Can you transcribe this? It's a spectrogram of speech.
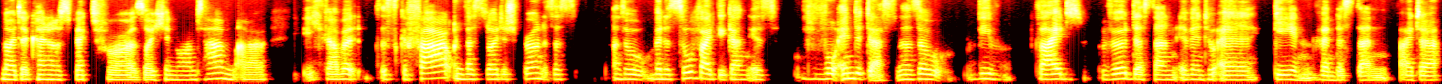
Leute keinen Respekt vor solche Norms haben. Aber ich glaube, das Gefahr und was Leute spüren, ist es, also wenn es so weit gegangen ist, wo endet das? Also wie weit wird das dann eventuell gehen, wenn das dann weiter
